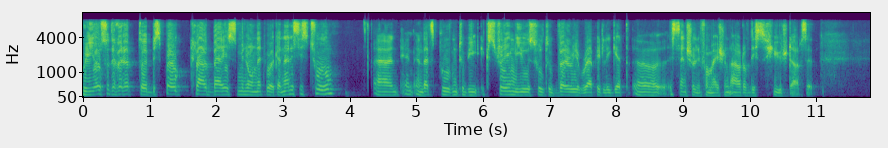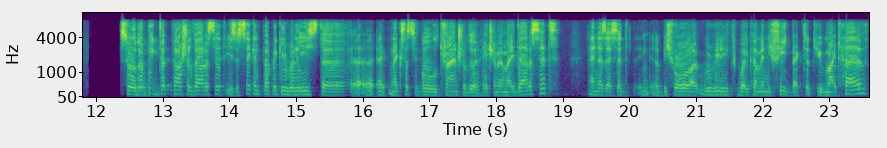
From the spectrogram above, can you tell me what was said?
We also developed a bespoke cloud-based mineral network analysis tool and, and, and, that's proven to be extremely useful to very rapidly get uh, essential information out of this huge data set. So the big partial data set is a second publicly released uh, uh an accessible tranche of the HMMI data set. And as I said uh, before, uh, we really welcome any feedback that you might have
